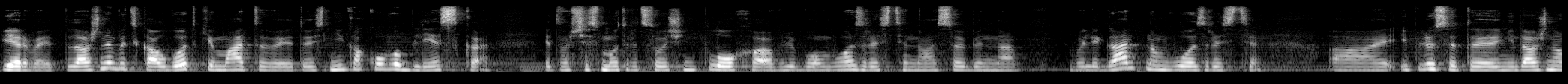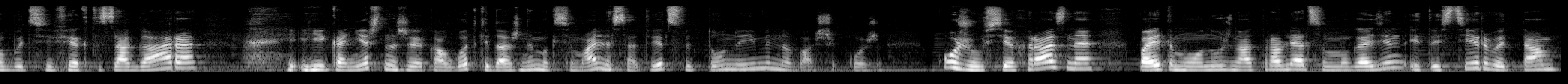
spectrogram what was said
Первое, это должны быть колготки матовые, то есть никакого блеска. Это вообще смотрится очень плохо в любом возрасте, но особенно в элегантном возрасте. А, и плюс это не должно быть эффект загара. И, конечно же, колготки должны максимально соответствовать тону именно вашей кожи. Кожа у всех разная, поэтому нужно отправляться в магазин и тестировать там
